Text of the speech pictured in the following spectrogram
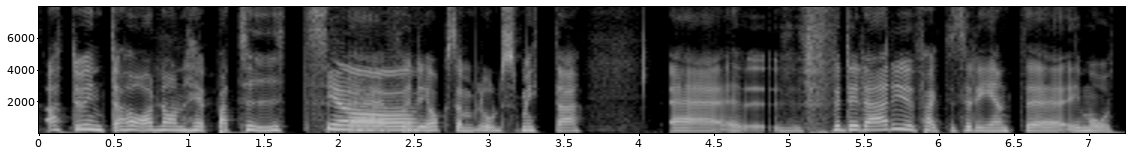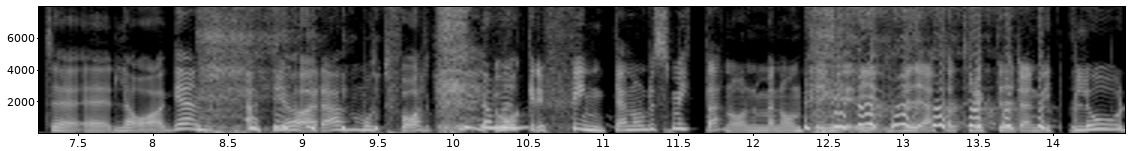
att du inte har någon hepatit, ja. eh, för det är också en blodsmitta. Eh, för det där är ju faktiskt rent eh, emot eh, lagen att göra mot folk. Ja, Du men- åker i finkan om du smittar någon med någonting via att ha tryckt i den ditt blod.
